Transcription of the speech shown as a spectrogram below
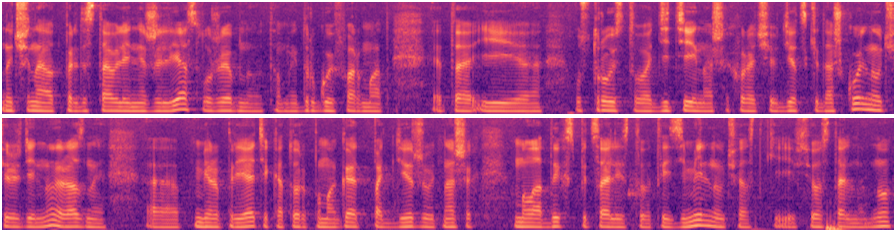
начиная от предоставления жилья служебного, там и другой формат. Это и э, устройство детей наших врачей в детские дошкольные учреждения, ну и разные э, мероприятия, которые помогают поддерживать наших молодых специалистов. Это и земельные участки, и все остальное. Но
